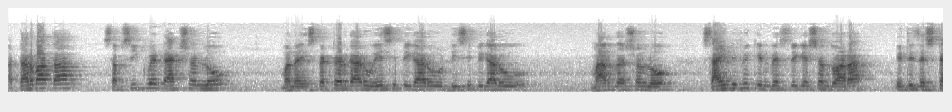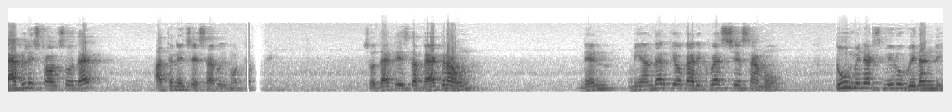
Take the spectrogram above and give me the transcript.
ఆ తర్వాత సబ్సీక్వెంట్ యాక్షన్లో మన ఇన్స్పెక్టర్ గారు ఏసీపీ గారు డీసీపీ గారు మార్గదర్శనంలో సైంటిఫిక్ ఇన్వెస్టిగేషన్ ద్వారా it is established also that అతనే చేశారు ఈ మొత్తం. So that is the background. నేను మీ అందరికీ ఒక రిక్వెస్ట్ చేశాము టూ మినిట్స్ మీరు వినండి.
